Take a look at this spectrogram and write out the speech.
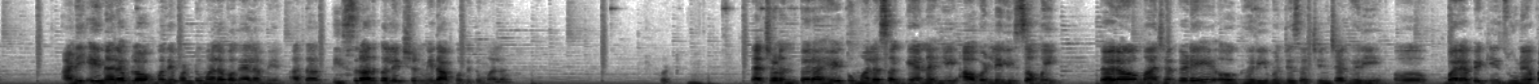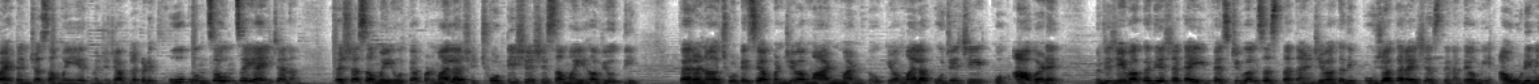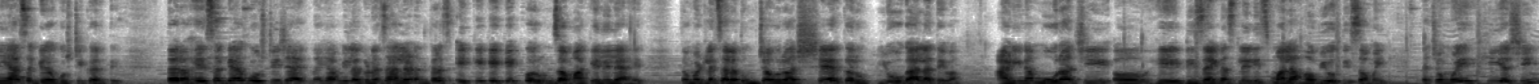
आणि येणाऱ्या ब्लॉगमध्ये पण तुम्हाला बघायला मिळेल. आता तिसरा कलेक्शन मी दाखवते तुम्हाला. त्याच्यानंतर आहे तुम्हाला सगळ्यांना ही आवडलेली समई. तर माझ्याकडे घरी म्हणजे सचिनच्या घरी बऱ्यापैकी जुन्या पॅटर्नच्या समई आहेत. म्हणजे ज्या आपल्याकडे खूप उंच उंच यायच्या ना तशा समयी होत्या. पण मला अशी छोटीशी अशी समई हवी होती. कारण छोटेसे आपण जेव्हा मांड मांडतो किंवा मला पूजेची खूप आवड आहे. म्हणजे जेव्हा कधी अशा काही फेस्टिवल्स असतात आणि जेव्हा कधी पूजा करायची असते ना तेव्हा मी आवडीने या सगळ्या गोष्टी करते. तर हे सगळ्या गोष्टी ज्या आहेत ना ह्या मी लग्न झाल्यानंतरच एक एक एक एक करून जमा केलेल्या आहेत. तर म्हटलं चला तुमच्यावर आज शेअर करू. योग आला तेव्हा. आणि ना मोराची हे डिझाईन असलेलीच मला हवी होती समई. त्याच्यामुळे ही अशी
